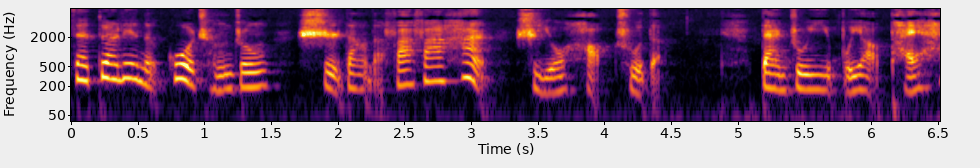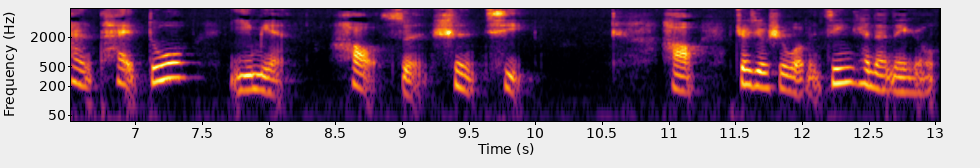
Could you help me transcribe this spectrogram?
在锻炼的过程中，适当的发发汗是有好处的，但注意不要排汗太多，以免耗损肾气。好，这就是我们今天的内容，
